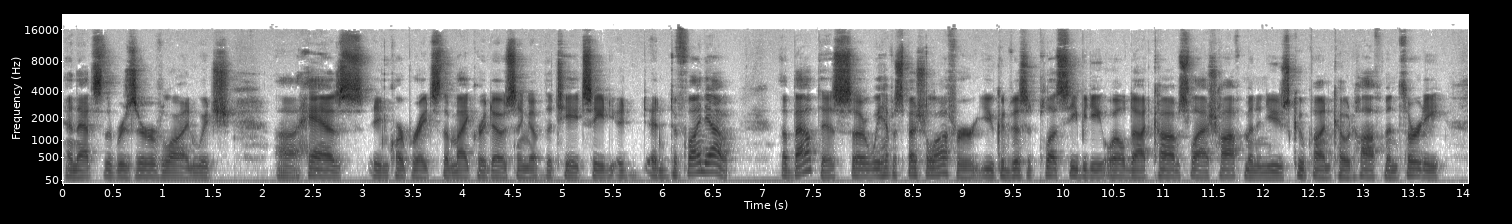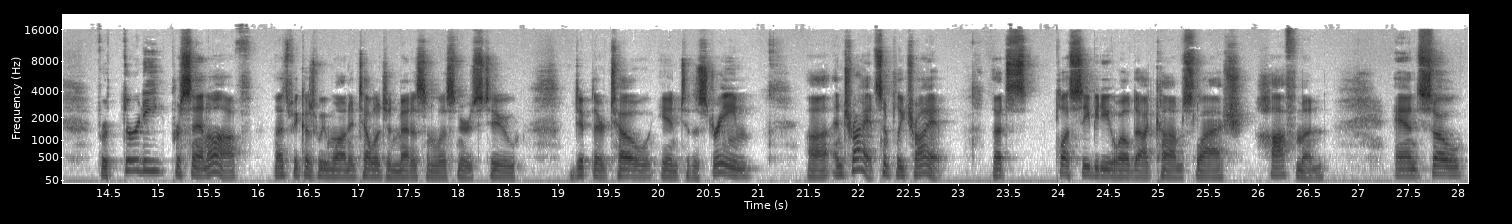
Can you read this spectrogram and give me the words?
and that's the reserve line, which uh, has incorporates the microdosing of the THC. And to find out about this, uh, we have a special offer. You can visit pluscbdoil.com slash Hoffman and use coupon code Hoffman30 for 30% off. That's because we want intelligent medicine listeners to dip their toe into the stream uh, and try it. Simply try it. That's pluscbdoil.com slash Hoffman. And so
